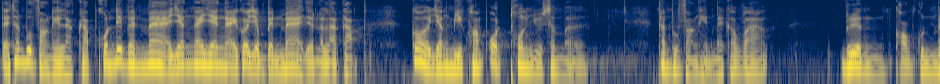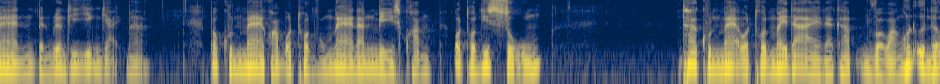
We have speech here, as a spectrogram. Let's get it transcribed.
แต่ท่านผู้ฟังนี่แหละครับ คนที่เป็นแม่ยังไงยังไงก็ยังเป็นแม่อยู่นั่นแหละครับ ก็ยังมีความอดทนอยู่เสมอ ท่านผู้ฟังเห็นไหมครับว่า เรื่องของคุณแม่นั้นเป็นเรื่องที่ยิ่งใหญ่มาก เพราะคุณแม่ความอดทนของแม่นั้นมีความอดทนที่สูง ถ้าคุณแม่อดทนไม่ได้นะครับหวังคนอื่นจะ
